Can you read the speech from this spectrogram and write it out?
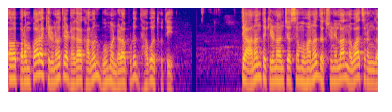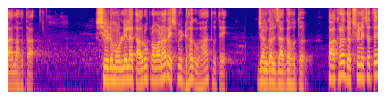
अपरंपार किरणं त्या ढगाखालून भूमंडळापुढे धावत होती. त्या अनंत किरणांच्या समूहानं दक्षिणेला नवाच रंग आला होता. शीड मोडलेल्या तारूप्रमाणे रेशमी ढग वाहत होते. जंगल जागं होतं. पाखरं दक्षिणेचं ते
